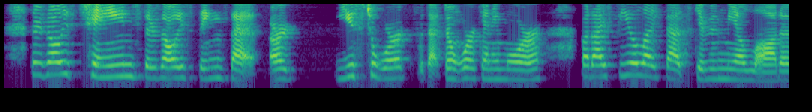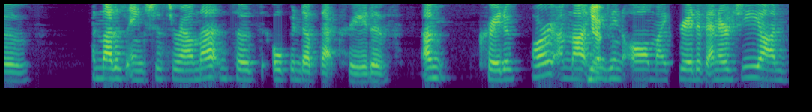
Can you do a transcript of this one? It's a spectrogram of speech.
there's always change, there's always things that are used to work but that don't work anymore. But I feel like that's given me a lot of I'm not as anxious around that, and so it's opened up that creative um creative part. I'm not yeah. using all my creative energy on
